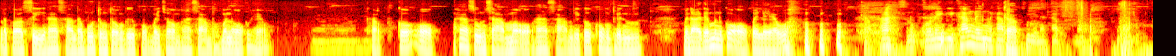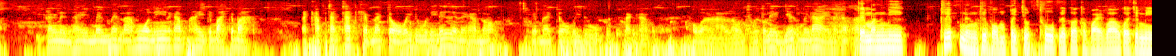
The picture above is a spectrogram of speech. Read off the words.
แล้วก็สี่ห้าสามถ้าพูดตรงๆ คือผมไม่ชอบห้าสามเพราะมันออกแล้วอืมครับ ก็ออกห้าศูนย์สามมาออกห้าสามดีก็คงเป็นไม่ได้แต่มันก็ออกไปแล้ว ครับอะสรุปตัวเลขอีกครั้งหนึ่งนะครับครับที่นะครับนะครับอีกครั้งหนึ่งให้แม่นแม่นๆนะงวดนี้นะครับ ให้จะบาดจะบาดนะครับ ชัดๆแคปหน้าจอไว้ดูได้เด้อนะครับเนาะแคปหน้าจอไว้ดูนะครับ เพราะว่าเราโชว์ตัวเลขเยอะไม่ได้นะครับอะแต่มันมีคลิปหนึ่งที่ผมไปจุดทูบแล้วก็ถวายว่าวก็จะมี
